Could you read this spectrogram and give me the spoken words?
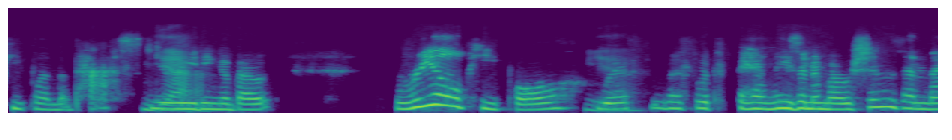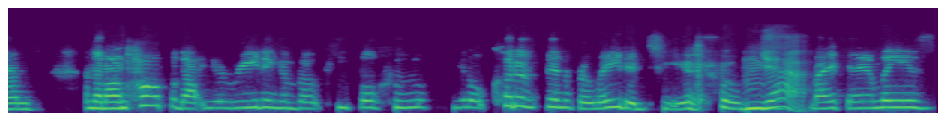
people in the past. You're yeah. reading about real people yeah. with, with with families and emotions and then and then on top of that you're reading about people who you know could have been related to you yeah my family's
